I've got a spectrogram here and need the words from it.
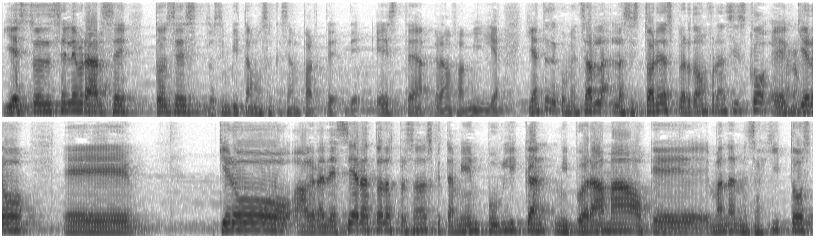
y esto es de celebrarse. Entonces los invitamos a que sean parte de esta gran familia. Y antes de comenzar las historias, perdón Francisco, eh, quiero... Eh, Quiero agradecer a todas las personas que también publican mi programa o que mandan mensajitos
